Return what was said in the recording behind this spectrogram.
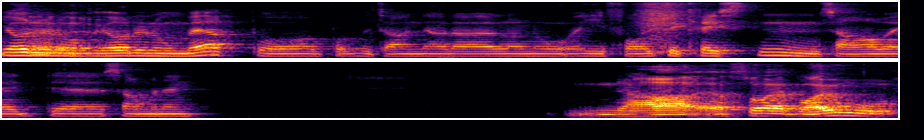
Gjør du noe, gjør du noe mer på, på Britannia, da, eller noe i forhold til kristen samarbeid eh, sammenheng? Ja, altså, jeg var jo,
